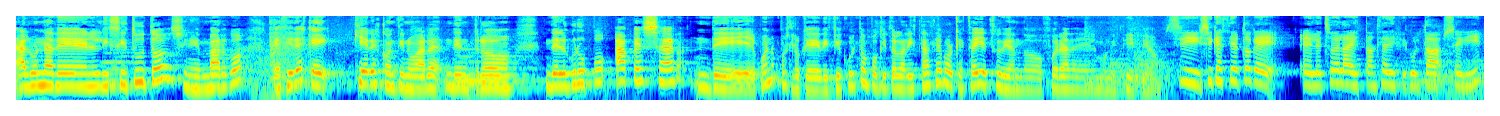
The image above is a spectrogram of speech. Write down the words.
alumna del instituto, sin embargo, decides que quieres continuar dentro del grupo a pesar de, bueno, pues lo que dificulta un poquito la distancia porque estáis estudiando fuera del municipio. Sí, sí que es cierto que el hecho de la distancia dificulta seguir,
